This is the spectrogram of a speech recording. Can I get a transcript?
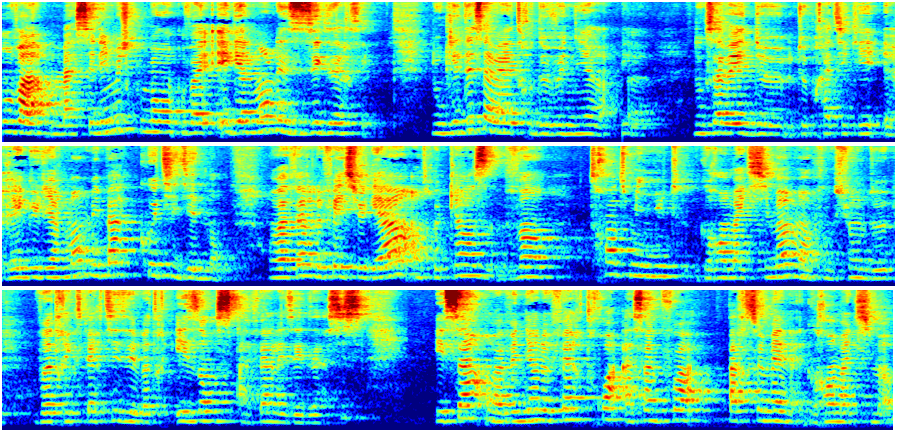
on va masser les muscles, mais on va également les exercer. Donc l'idée, ça va être de venir... Euh, donc ça va être de, pratiquer régulièrement, mais pas quotidiennement. On va faire le face yoga entre 15, 20, 30 minutes grand maximum en fonction de votre expertise et votre aisance à faire les exercices. Et ça, on va venir le faire 3 à 5 fois par semaine grand maximum,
